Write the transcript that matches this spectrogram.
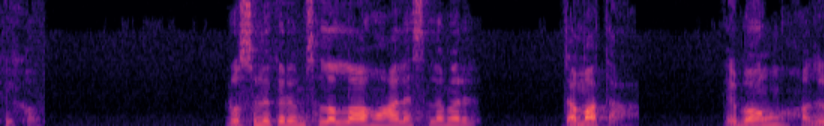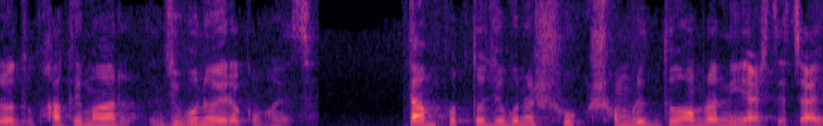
ঠিক হবে। রসুল করিম সাল আলাইস্লামের জামাতা এবং হজরত ফাতিমার জীবনেও এরকম হয়েছে। দাম্পত্য জীবনের সুখ সমৃদ্ধ আমরা নিয়ে আসতে চাই,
